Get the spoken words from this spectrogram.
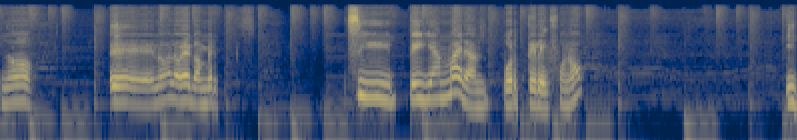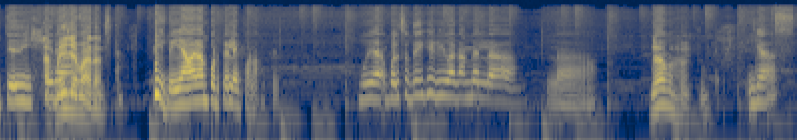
No, eh, no, la voy a cambiar. Si te llamaran por teléfono y te A dijeran... mí llamaran. Sí, te llamaran por teléfono. Voy a- por eso te dije que iba a cambiar la, la, Ya, perfecto. ya, si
